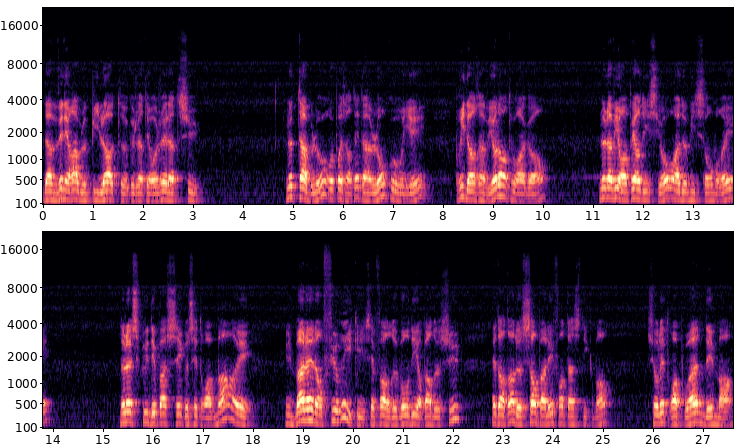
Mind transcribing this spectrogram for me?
d'un vénérable pilote que j'interrogeais là-dessus. Le tableau représentait un long courrier pris dans un violent ouragan, le navire en perdition, à demi sombré, ne laisse plus dépasser que ses trois mâts et une baleine en furie qui s'efforce de bondir par-dessus est en train de s'empaler fantastiquement sur les trois pointes des mâts.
